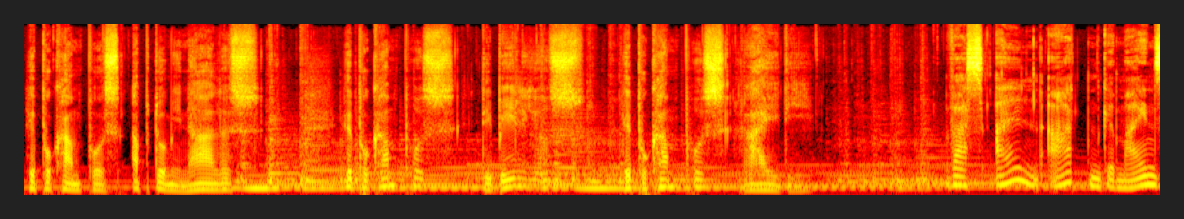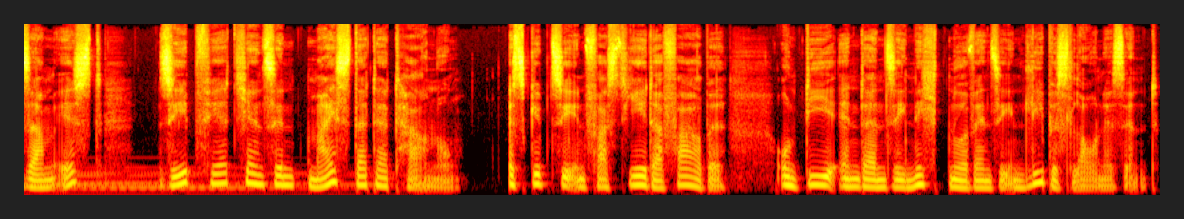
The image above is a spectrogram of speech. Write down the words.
Hippocampus abdominalis, Hippocampus dibelius, Hippocampus raidi. Was allen Arten gemeinsam ist, Seepferdchen sind Meister der Tarnung. Es gibt sie in fast jeder Farbe, und die ändern sie nicht nur, wenn sie in Liebeslaune sind.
